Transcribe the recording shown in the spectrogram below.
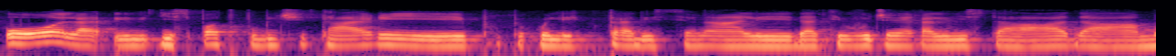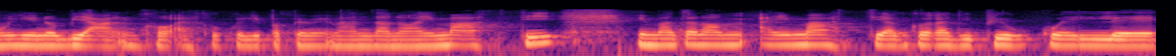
O la, gli spot pubblicitari proprio quelli tradizionali da tv generalista, da mulino bianco, ecco quelli proprio mi mandano ai matti, mi mandano ai matti ancora di più quelle...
